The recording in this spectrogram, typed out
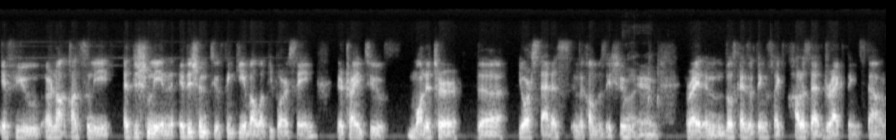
if you are not constantly additionally in addition to thinking about what people are saying you're trying to monitor the your status in the conversation right. and right and those kinds of things like how does that drag things down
